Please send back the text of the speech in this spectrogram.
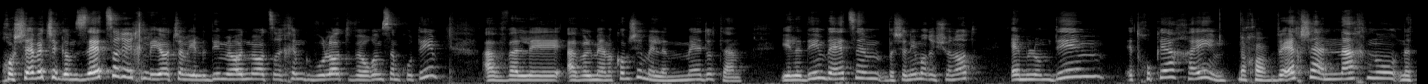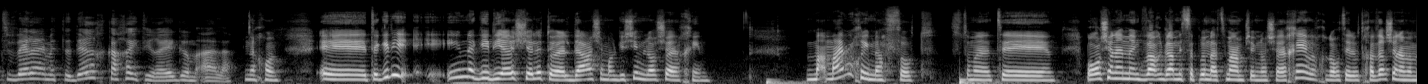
חושבת שגם זה צריך להיות שם, ילדים מאוד מאוד צריכים גבולות והורים סמכותיים, אבל, אבל מהמקום שמלמד אותם. ילדים בעצם בשנים הראשונות, הם לומדים את חוקי החיים. נכון. ואיך שאנחנו נתווה להם את הדרך, ככה היא תיראה גם הלאה. נכון. אה, תגידי, אם נגיד יש ילד או ילדה שמרגישים לא שייכים, מה, מה הם יכולים לעשות? זאת אומרת, אה, בראש שלהם הם כבר גם מספרים לעצמם שהם לא שייכים, ואף אחד לא רוצה להיות חבר שלהם, אבל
